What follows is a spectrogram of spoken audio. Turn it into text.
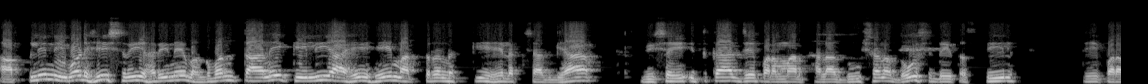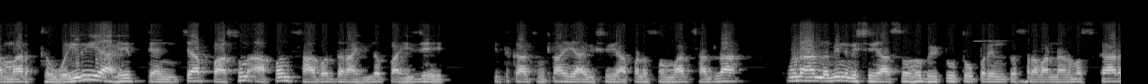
आपली निवड ही श्री हरीने भगवंताने केली आहे हे मात्र नक्की हे लक्षात घ्या. विषय इतका जे परमार्थाला दूषण दोष देत असतील ते परमार्थ वैरी आहेत त्यांच्यापासून आपण सावध राहिलं पाहिजे. इतकाच होता याविषयी आपण संवाद साधला. पुन्हा नवीन विषयासह भेटू तोपर्यंत सर्वांना नमस्कार.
